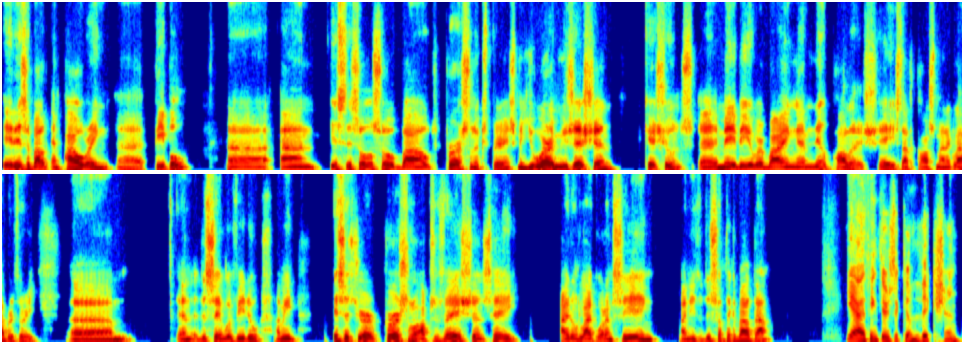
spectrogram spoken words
it is about empowering uh, people uh, and is this also about personal experience i mean you were a musician Kerchoonz. Uh, maybe you were buying um, nail polish. Hey, is that a cosmetic laboratory? Um, and the same with WeDo. I mean, is it your personal observations? Hey, I don't like what I'm seeing. I need to do something about that. Yeah, I think there's a conviction.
